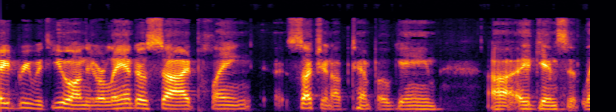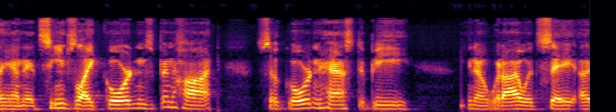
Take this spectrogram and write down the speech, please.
agree with you on the Orlando side playing such an up tempo game uh, against Atlanta. It seems like Gordon's been hot, so Gordon has to be, you know, what I would say a,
